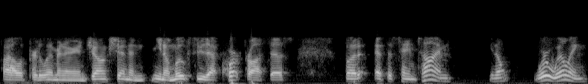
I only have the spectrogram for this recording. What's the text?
file a preliminary injunction and, you know, move through that court process. But at the same time, you know, we're willing.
